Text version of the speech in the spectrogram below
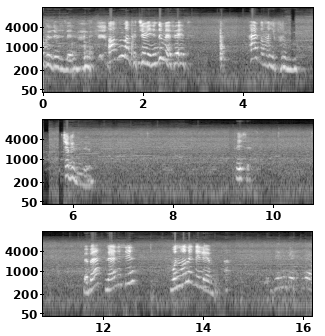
Çok özür dilerim. Ağzından kaçıyor benim değil mi Efe? Her zaman yaparım bunu. Çok özür dilerim. Neyse. Bebe neredesin? Vın edelim. Beni bekle.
